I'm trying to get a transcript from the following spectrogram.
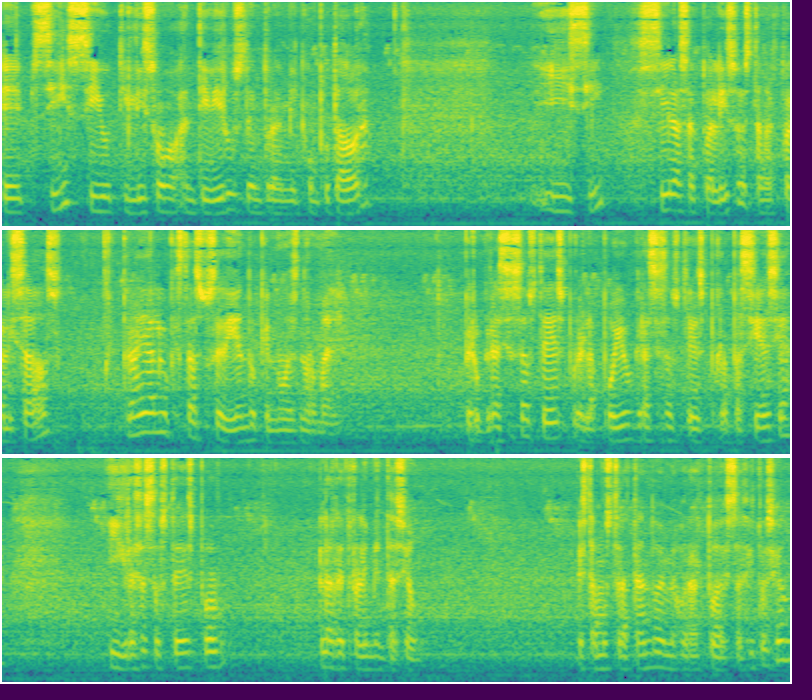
Eh, sí, sí utilizo antivirus dentro de mi computadora y sí, sí las actualizo, están actualizados, pero hay algo que está sucediendo que no es normal. Pero gracias a ustedes por el apoyo, gracias a ustedes por la paciencia y gracias a ustedes por la retroalimentación. Estamos tratando de mejorar toda esta situación.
